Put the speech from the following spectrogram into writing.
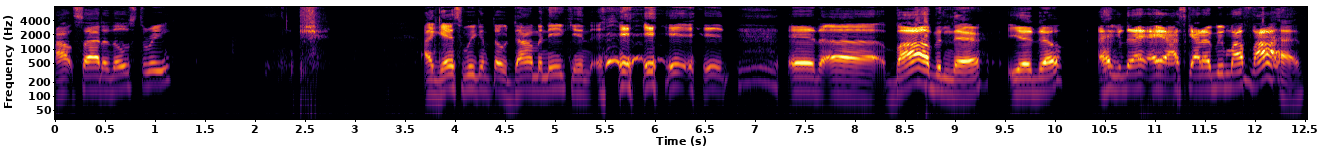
Outside of those three, I guess we can throw Dominique and and uh, Bob in there. You know, I, I, that's got to be my five.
